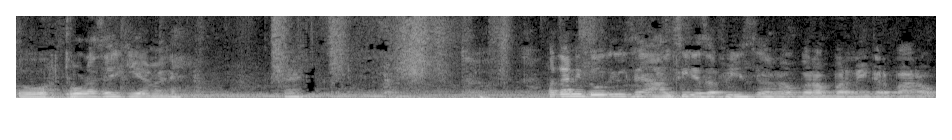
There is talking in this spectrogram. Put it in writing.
तो थोड़ा सा ही किया मैंने। पता नहीं दो दिन से आलसी जैसा फील कर रहा हूँ बराबर नहीं कर पा रहा हूँ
